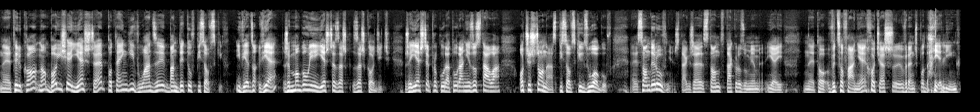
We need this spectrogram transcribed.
e, tylko no, boi się jeszcze potęgi władzy bandytów pisowskich. I wiedzą, wie, że mogą jej jeszcze zasz- zaszkodzić, że jeszcze prokuratura nie została oczyszczona z pisowskich złogów. E, Sądy również, także stąd tak rozumiem jej e, to wycofanie, chociaż wręcz podaje link,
